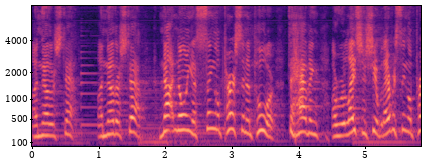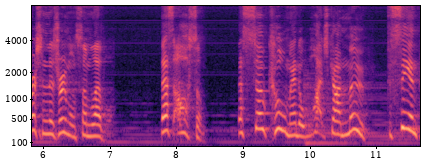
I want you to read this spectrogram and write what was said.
Another step another step. Not knowing a single person in Pooler to having a relationship with every single person in this room on some level. That's awesome. That's so cool, man, to watch God move. To seeing,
